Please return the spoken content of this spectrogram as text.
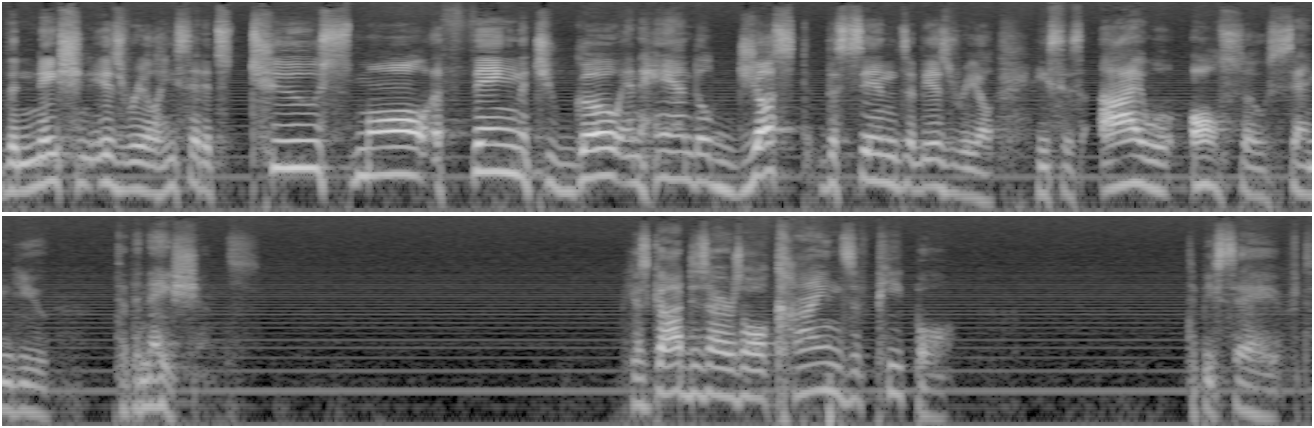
the nation Israel, he said, It's too small a thing that you go and handle just the sins of Israel. He says, I will also send you to the nations. Because God desires all kinds of people to be saved.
